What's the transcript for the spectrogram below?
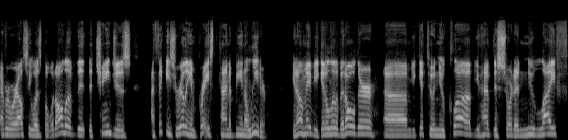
everywhere else he was, but with all of the, the changes, I think he's really embraced kind of being a leader. you know, maybe you get a little bit older, um, you get to a new club, you have this sort of new life,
